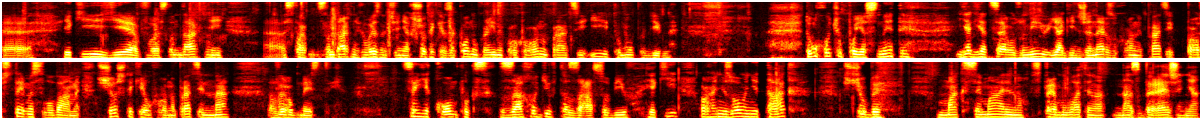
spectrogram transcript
е, які є в стандартній е, стандартних визначеннях, що таке закон України про охорону праці і тому подібне. Тому хочу пояснити, як я це розумію, як інженер з охорони праці, простими словами, що ж таке охорона праці на виробництві. Це є комплекс заходів та засобів, які організовані так, щоб максимально спрямувати на, на збереження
